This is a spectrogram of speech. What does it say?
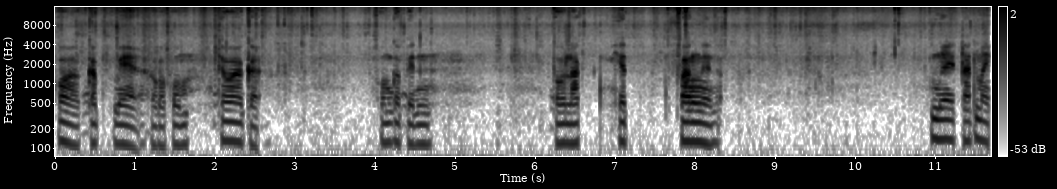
พ่อกับแม่แล้วก็ผม แต่ว่าก็ผมก็เป็นตัวรักเฮ็ดฟังเนี่ยนะเมื่อยตัดไม่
